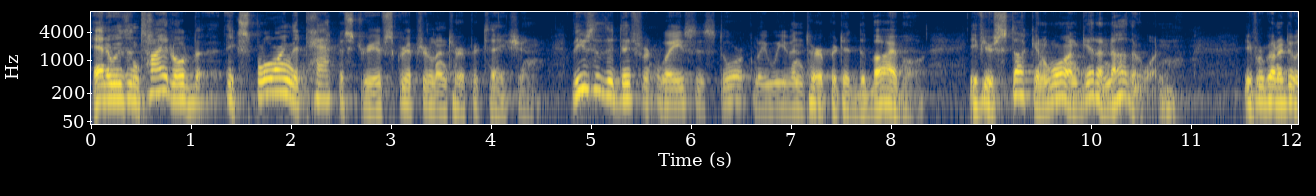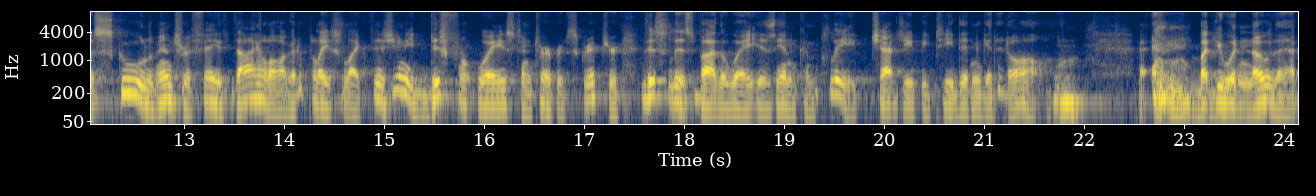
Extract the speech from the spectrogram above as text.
And it was entitled Exploring the Tapestry of Scriptural Interpretation. These are the different ways historically we've interpreted the Bible. If you're stuck in one, get another one. If we're going to do a school of interfaith dialogue at a place like this, you need different ways to interpret Scripture. This list, by the way, is incomplete. ChatGPT didn't get it all. but you wouldn't know that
